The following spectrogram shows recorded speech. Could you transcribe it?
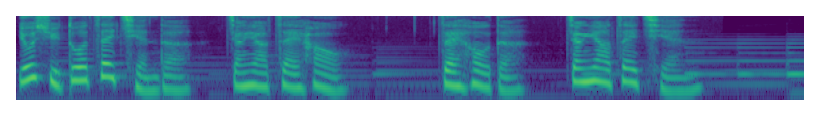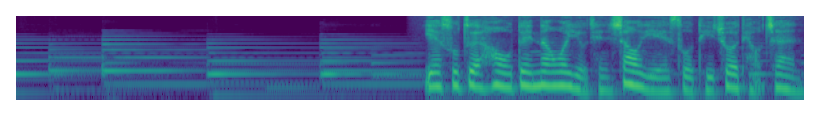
有许多在前的，将要在后；在后的，将要在前。耶稣最后对那位有钱少爷所提出的挑战，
